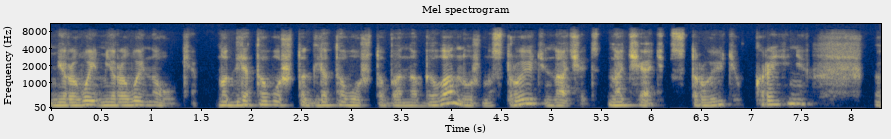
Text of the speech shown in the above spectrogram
мировой, мировой науке. Но для того, что для того, чтобы она была, нужно строить, начать, начать строить в Украине э,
